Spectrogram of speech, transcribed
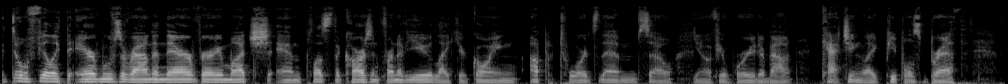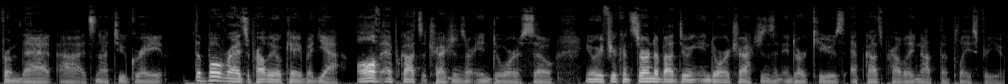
I don't feel like the air moves around in there very much. And plus the cars in front of you, like you're going up towards them. So, you know, if you're worried about catching like people's breath from that, uh, it's not too great the boat rides are probably okay, but yeah, all of Epcot's attractions are indoors. So, you know, if you're concerned about doing indoor attractions and indoor queues, Epcot's probably not the place for you.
